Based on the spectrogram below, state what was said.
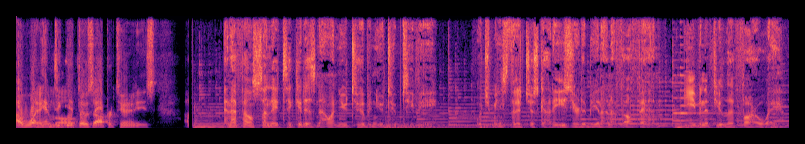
I want Take him to all. get those opportunities. NFL Sunday Ticket is now on YouTube and YouTube TV, which means that it just got easier to be an NFL fan, even if you live far away.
